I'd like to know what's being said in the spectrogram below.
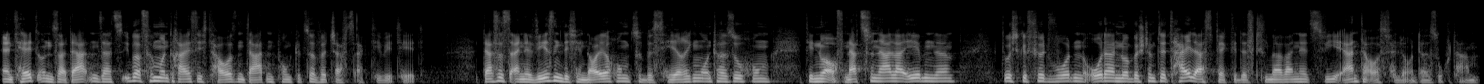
enthält unser Datensatz über 35.000 Datenpunkte zur Wirtschaftsaktivität. Das ist eine wesentliche Neuerung zu bisherigen Untersuchungen, die nur auf nationaler Ebene durchgeführt wurden oder nur bestimmte Teilaspekte des Klimawandels wie Ernteausfälle untersucht haben.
